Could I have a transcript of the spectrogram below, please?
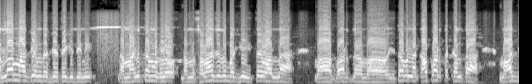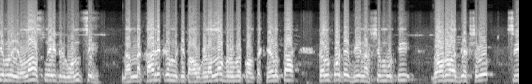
ಎಲ್ಲಾ ಮಾಧ್ಯಮದ ಜೊತೆಗಿದ್ದೀನಿ. ನಮ್ಮ ಅಣ್ಣತಮ್ಮಗಳು, ನಮ್ಮ ಸಮಾಜದ ಬಗ್ಗೆ ಹಿತವನ್ನ ಹಿತವನ್ನ ಕಾಪಾಡ್ತಕ್ಕಂತ ಮಾಧ್ಯಮ ಎಲ್ಲಾ ಸ್ನೇಹಿತರಿಗೆ ಹೊಂದಿಸಿ ನನ್ನ ಕಾರ್ಯಕ್ರಮಕ್ಕೆ ತಾವುಗಳೆಲ್ಲ ಬರಬೇಕು ಅಂತ ಕೇಳುತ್ತಾ ಕಲ್ಕೋಟೆ ಬಿ ನರಸಿಂಹಮೂರ್ತಿ, ಗೌರವ ಅಧ್ಯಕ್ಷರು ಶ್ರೀ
